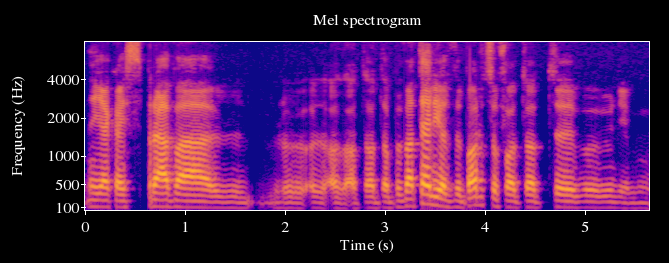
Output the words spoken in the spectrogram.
jakaś sprawa e, od, od obywateli, od wyborców, od, od nie wiem,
